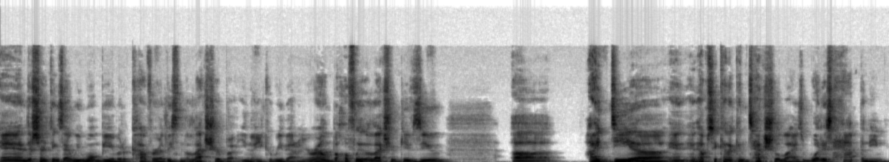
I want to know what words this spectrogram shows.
And there's certain things that we won't be able to cover, at least in the lecture, but you know, you can read that on your own. But hopefully the lecture gives you uh, idea and, and helps you kind of contextualize what is happening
